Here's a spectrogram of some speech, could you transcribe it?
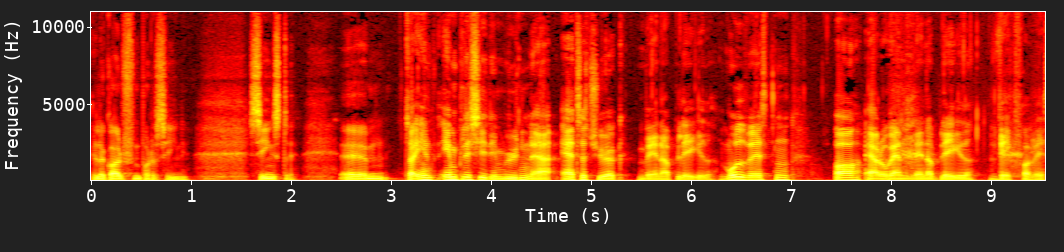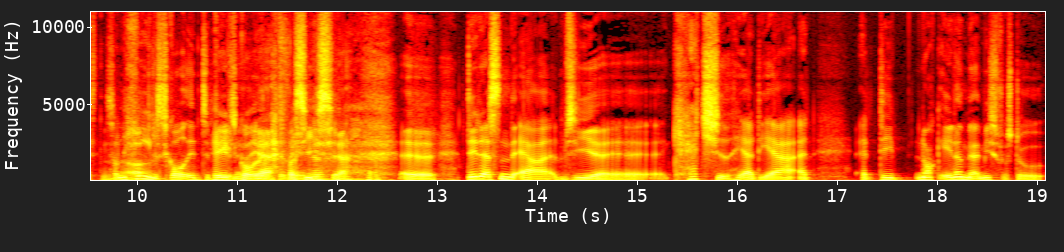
eller Golfen på det sene, seneste. Øhm. Så implicit i myten er, at Atatürk vender blikket mod Vesten, og Erdogan vender blikket væk fra Vesten. Sådan og helt skåret ind til helt benet. Skåret ja, til præcis. Ja. Øh, det, der sådan er sige, catchet her, det er, at, at det nok ender med at misforstå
